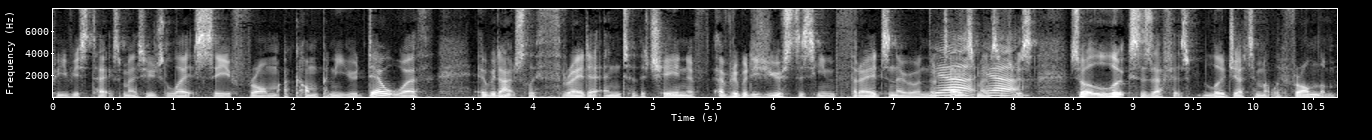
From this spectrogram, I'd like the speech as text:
previous text message, let's say from a company you dealt with, it would actually thread it into the chain. If everybody's used to seeing threads now on their Yeah, text yeah. messages, so it looks as if it's legitimately from them.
